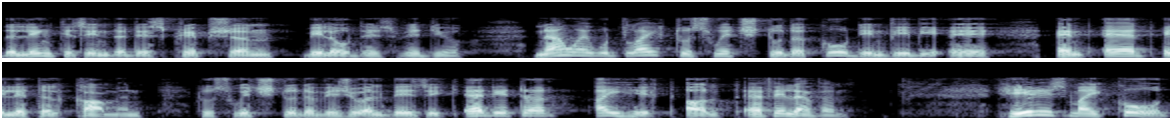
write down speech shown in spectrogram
The link is in the description below this video. Now I would like to switch to the code in VBA and add a little comment. To switch to the Visual Basic Editor, I hit Alt F11. Here is my code,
